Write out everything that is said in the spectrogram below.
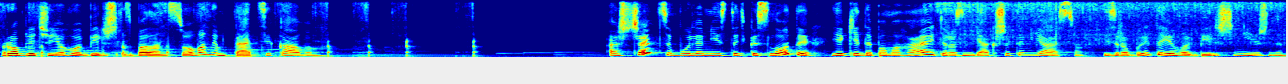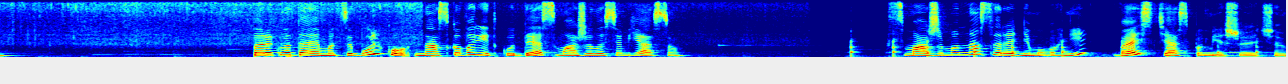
роблячи його більш збалансованим та цікавим. А ще цибуля містить кислоти, які допомагають розм'якшити м'ясо і зробити його більш ніжним. Перекладаємо цибульку на сковорідку, де смажилося м'ясо. Смажимо на середньому вогні весь час помішуючи.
